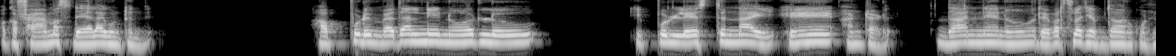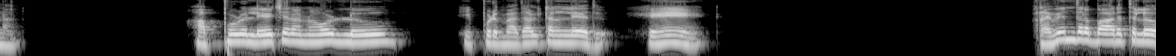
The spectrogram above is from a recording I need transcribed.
ఒక ఫేమస్ డైలాగ్ ఉంటుంది. అప్పుడు మెదల్ని నోర్లు ఇప్పుడు లేస్తున్నాయి ఏ అంటాడు. దాన్ని నేను రివర్స్‌లో చెప్దాం అనుకుంటున్నాను. అప్పుడు లేచిన నోళ్ళు ఇప్పుడు మెదలటం లేదు ఏ. రవీంద్ర భారతిలో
